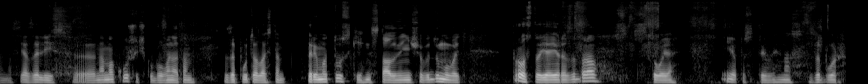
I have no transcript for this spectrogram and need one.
в нас я заліз е, на макушечку, бо вона там запуталась там три мотузки, не стали нічого видумувати. Просто я її розібрав стоя і опустили нас забор.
